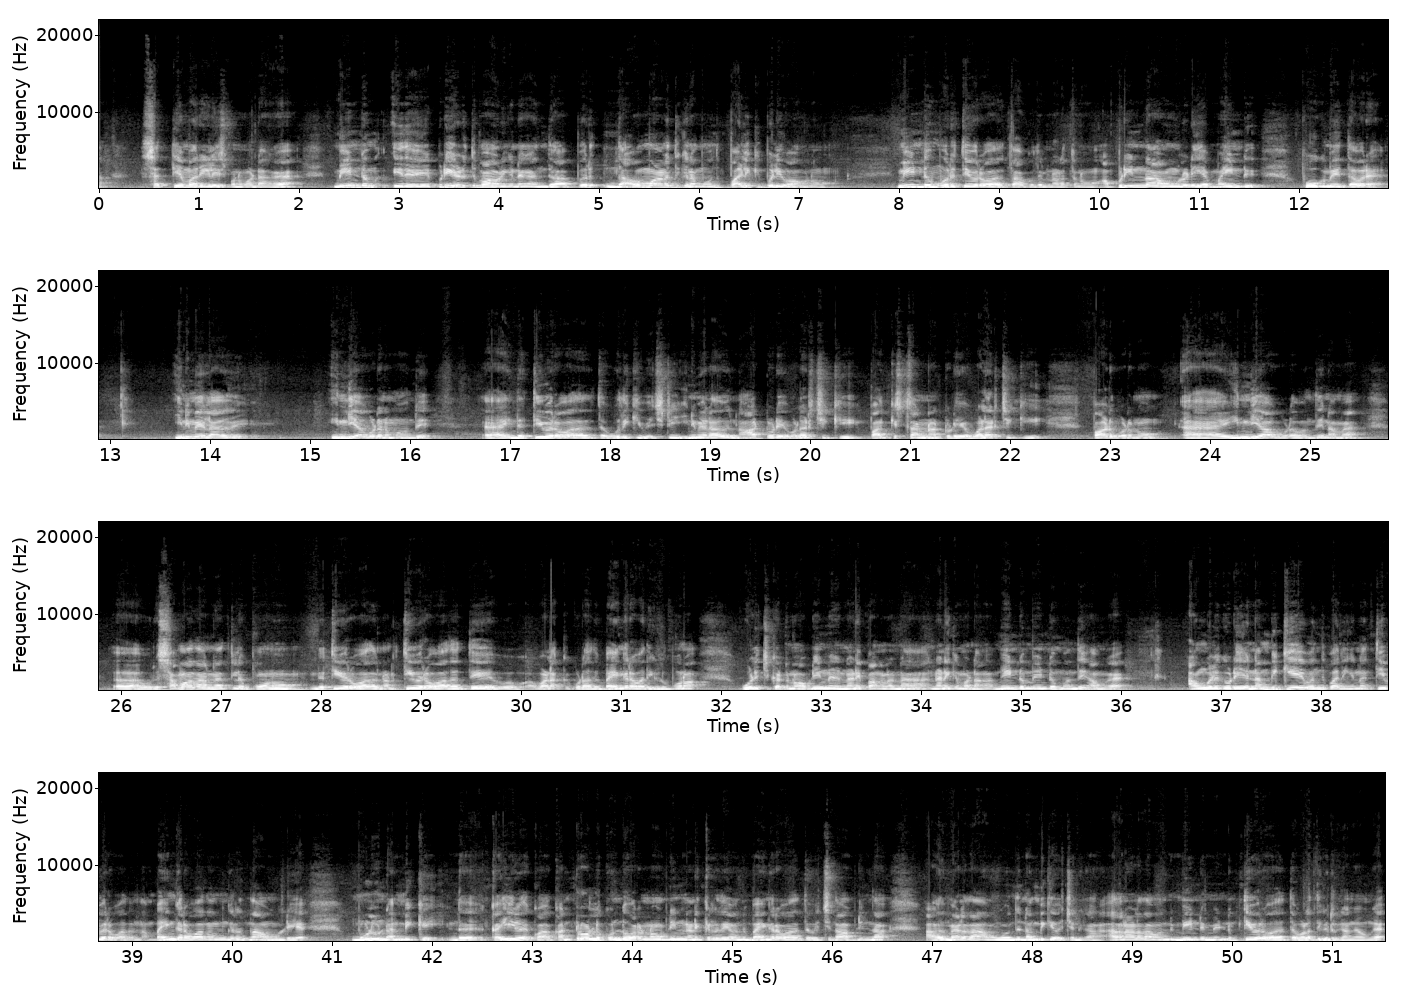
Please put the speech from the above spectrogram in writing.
சத்தியமாக ரியலைஸ் பண்ண மாட்டாங்க. மீண்டும் இதை எப்படி எடுத்துப்பாங்க அப்படின்னு கேட்டாங்க இந்த பெரு இந்த அவமானத்துக்கு நம்ம வந்து பழிக்கு பழி வாங்கணும். மீண்டும் ஒரு தீவிரவாத தாக்குதல் நடத்தணும் அப்படின்னு தான் அவங்களுடைய மைண்டு போகுமே தவிர இனிமேலாவது இந்தியா கூட நம்ம வந்து இந்த தீவிரவாதத்தை ஒதுக்கி வச்சுட்டு இனிமேலாவது நாட்டுடைய வளர்ச்சிக்கு பாகிஸ்தான் நாட்டுடைய வளர்ச்சிக்கு பாடுபடணும். இந்தியாவோட இந்தியா கூட வந்து நம்ம ஒரு சமாதானத்தில் போகணும். இந்த தீவிரவாத தீவிரவாதத்தை வ- வளர்க்கக்கூடாது பயங்கரவாதிகள் பூரா ஒழிச்சு கட்டணும் அப்படின்னு நினைப்பாங்களன்னா நினைக்க மாட்டாங்க. மீண்டும் மீண்டும் வந்து அவங்க அவங்களுடைய நம்பிக்கையே வந்து பார்த்திங்கன்னா தீவிரவாதம் தான். பயங்கரவாதம்ங்கிறது தான் அவங்களுடைய முழு நம்பிக்கை. இந்த கையில் கண்ட்ரோலில் கொண்டு வரணும் அப்படின்னு நினைக்கிறதே வந்து பயங்கரவாதத்தை வச்சு தான் அப்படின்னு தான் அது மேலே தான் அவங்க வந்து நம்பிக்கை வச்சுருக்காங்க. அதனால தான் வந்து மீண்டும் மீண்டும் தீவிரவாதத்தை வளர்த்துக்கிட்டு இருக்காங்க அவங்க.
